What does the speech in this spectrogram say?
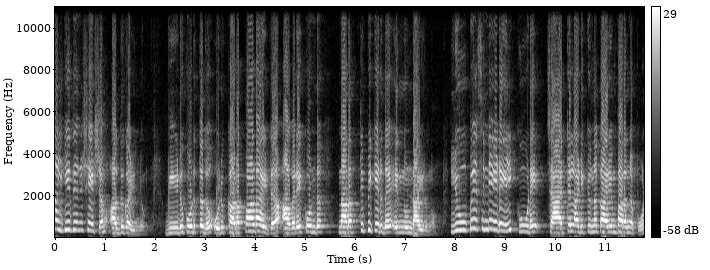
നൽകിയതിനു ശേഷം അത് കഴിഞ്ഞു. വീട് കൊടുത്തത് ഒരു കടപ്പാടായിട്ട് അവരെ കൊണ്ട് നടത്തിപ്പിക്കരുത് എന്നുണ്ടായിരുന്നു. ലൂബേസിന്റെ ഇടയിൽ കൂടെ ചാറ്റൽ അടിക്കുന്ന കാര്യം പറഞ്ഞപ്പോൾ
